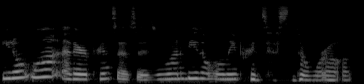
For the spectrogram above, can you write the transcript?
you don't want other princesses. You want to be the only princess in the world.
